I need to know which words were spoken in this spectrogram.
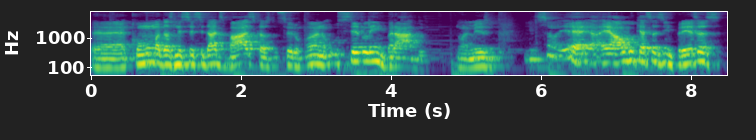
é, como uma das necessidades básicas do ser humano o ser lembrado, não é mesmo? Isso é, é algo que essas empresas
